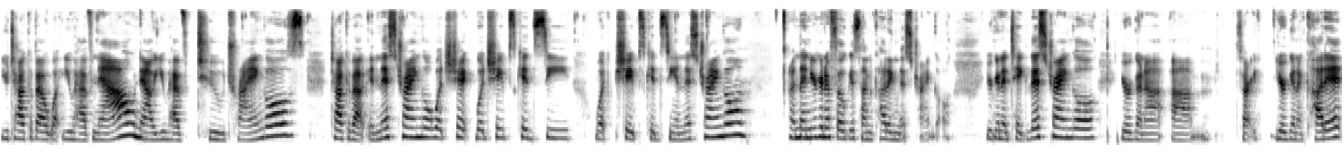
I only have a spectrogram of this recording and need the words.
You talk about what you have now. Now you have two triangles. Talk about in this triangle what shape what shapes kids see, what shapes kids see in this triangle. And then you're going to focus on cutting this triangle. You're going to take this triangle, you're going to, um, sorry, you're going to cut it.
